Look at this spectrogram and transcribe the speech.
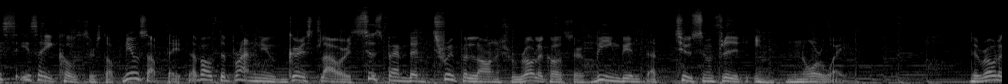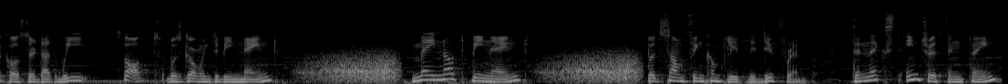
USA Coaster Stop news update about the brand new Gerstlauer suspended triple launch roller coaster being built at Tusenfryd in Norway. The roller coaster that we thought was going to be named may not be named, but something completely different. The next interesting thing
